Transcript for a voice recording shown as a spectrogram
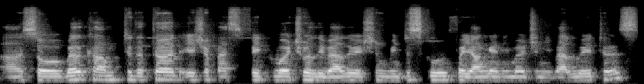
Uh, so welcome to the third Asia Pacific Virtual Evaluation Winter School for Young and Emerging Evaluators.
